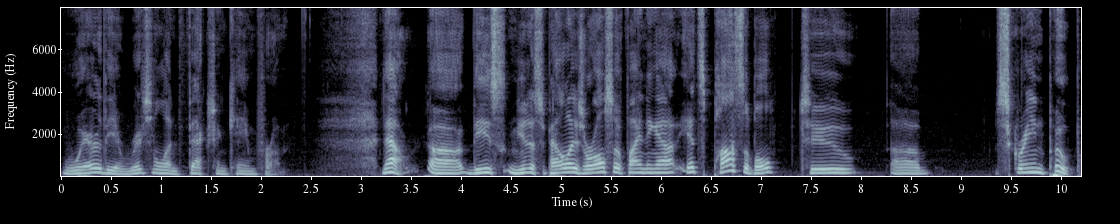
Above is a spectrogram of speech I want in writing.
where the original infection came from. Now, uh, these municipalities are also finding out it's possible to uh, screen poop.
